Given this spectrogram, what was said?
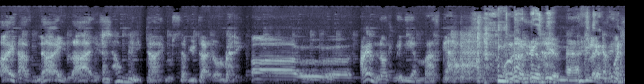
I have nine lives. And how many times have you died already? Uh, I am not really a math guy. I'm not really a math Would you like a guy. punch?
